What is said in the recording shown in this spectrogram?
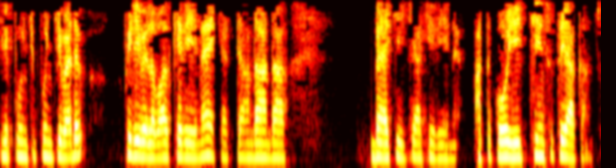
මේ පුංචි පුංචි වැඩ පිළිවෙලවල් කෙරේ නැහැ. ඒකට අඬා අඬා බෑ කී කියා කෙරේ නැහැ. අතකෝ ඊච්චින් සුතේ අකංසු.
